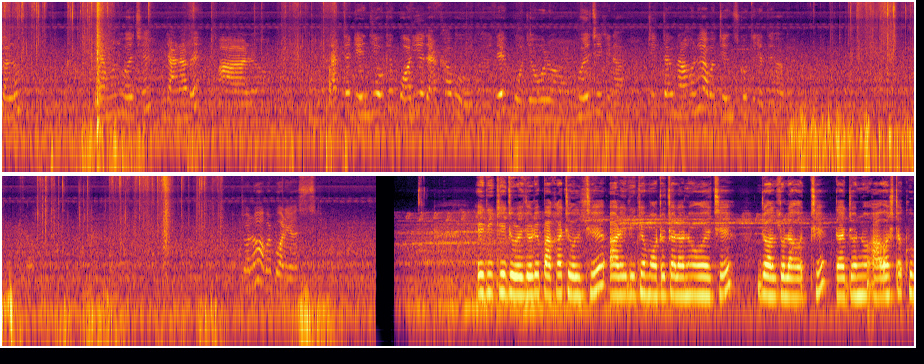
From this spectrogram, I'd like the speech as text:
চলো, কেমন হয়েছে জানাবে, আর একটা গেঞ্জি ওকে পরিয়ে দেখাবো, দেখব যে ওর হয়েছে কিনা। ঠিকঠাক না হলে আবার চেঞ্জ করতে যেতে হবে। চলো আবার পরে আসছি। এদিকে জোরে জোরে পাখা চলছে, আর এদিকে মোটর চালানো হয়েছে, জল তোলা হচ্ছে, তার জন্য আওয়াজটা খুব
